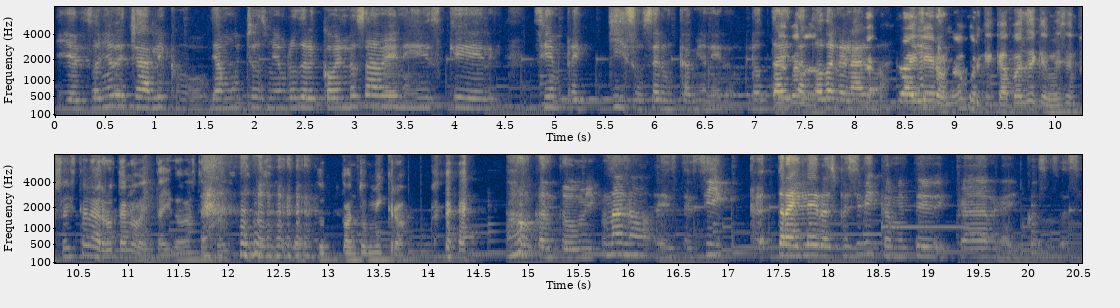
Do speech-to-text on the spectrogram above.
y el sueño de Charlie, como ya muchos miembros del Coven lo saben, es que él siempre quiso ser un camionero. Lo trae todo en el alma. Trailero, ¿no? Porque capaz de que me dicen, pues ahí está la ruta 92, con, tu, con tu micro. con tu micro. No, no, este sí, trailero, específicamente de carga y cosas así.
